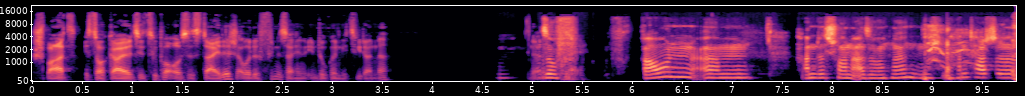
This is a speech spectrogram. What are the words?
schwarz ist doch geil, sieht super aus, ist stylisch, aber du findest halt in Dunkeln nichts wieder, ne? Ja. Also Frauen ähm, haben das schon, also ne, nicht eine Handtasche.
